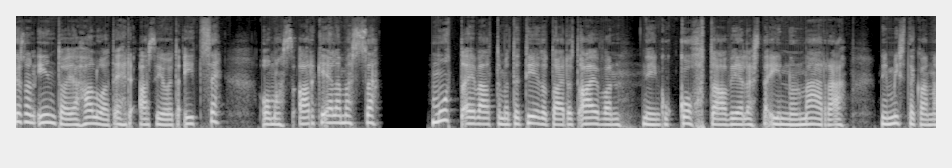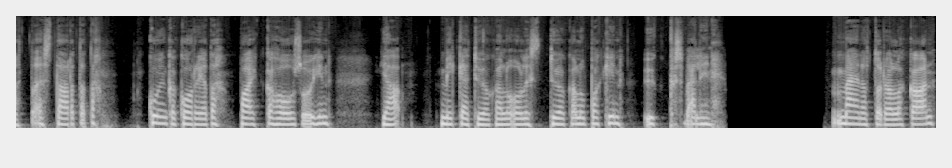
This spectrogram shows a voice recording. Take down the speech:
jos on intoa ja haluaa tehdä asioita itse omassa arkielämässä, mutta ei välttämättä tietotaidot aivan niin kuin kohtaa vielä sitä innon määrää, niin mistä kannattaisi startata? Kuinka korjata paikkahousuihin ja mikä työkalu olisi työkalupakin ykkösväline? Mä en ole todellakaan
